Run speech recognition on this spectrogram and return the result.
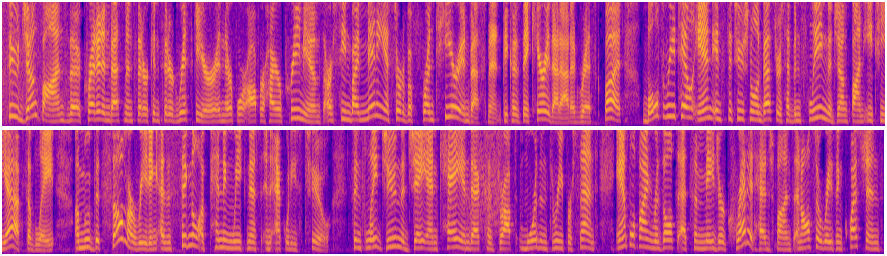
Sue, junk bonds, the credit investments that are considered riskier and therefore offer higher premiums, are seen by many as sort of a frontier investment because they carry that added risk. But both retail and institutional investors have been fleeing the junk bond ETFs of late, a move that some are reading as a signal of pending weakness in equities too. Since late June, the JNK index has dropped more than 3%, amplifying results at some major credit hedge funds and also raising questions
